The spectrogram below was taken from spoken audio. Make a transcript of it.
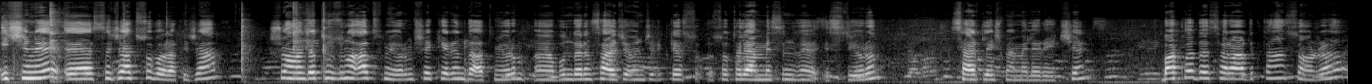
içine e, sıcak su bırakacağım. Şu anda tuzunu atmıyorum, şekerini de atmıyorum. E, bunların sadece öncelikle so- sotelenmesini de istiyorum. Sertleşmemeleri için. Bakla da sarardıktan sonra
